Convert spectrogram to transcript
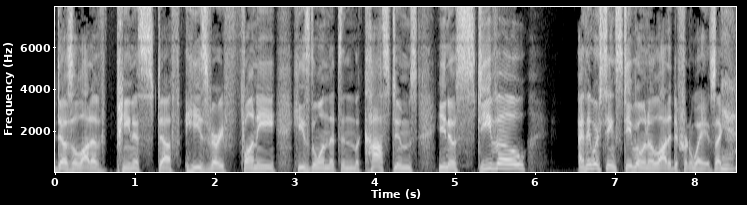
does a lot of penis stuff. He's very funny. He's the one that's in the costumes. You know, Steve-O. I think we're seeing Steve-O in a lot of different ways. Like Yeah.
